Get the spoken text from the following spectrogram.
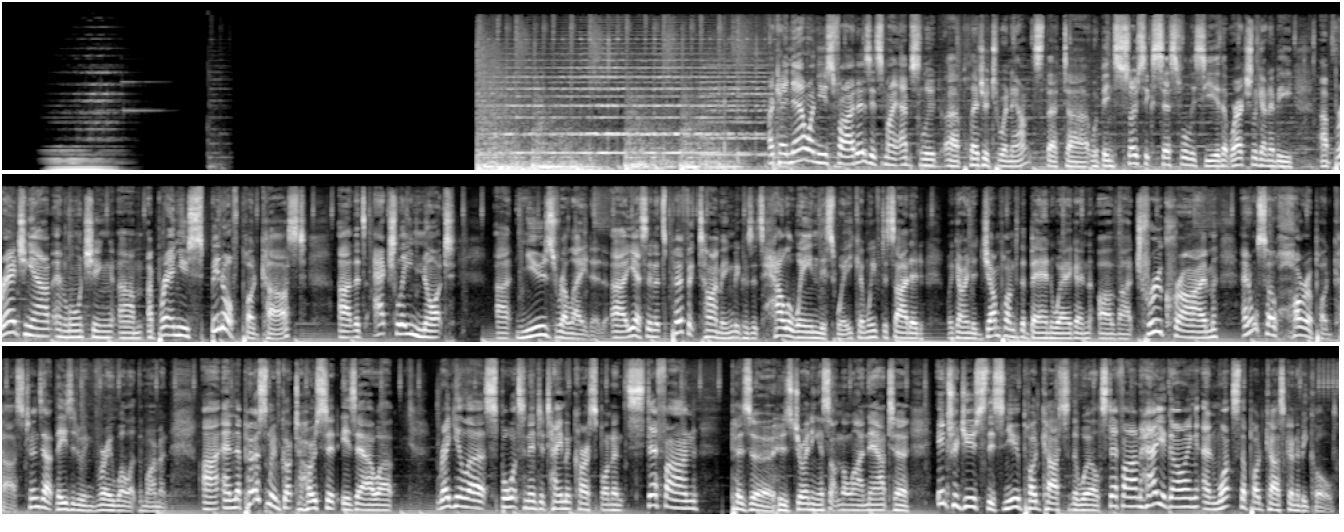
Okay, now on News Fighters, it's my absolute uh, pleasure to announce that uh, we've been so successful this year that we're actually going to be uh, branching out and launching um, a brand new spin off podcast uh, that's actually not. Uh, news related. Uh, yes, and it's perfect timing because it's Halloween this week, and we've decided we're going to jump onto the bandwagon of uh, true crime and also horror podcasts. Turns out these are doing very well at the moment. Uh, and the person we've got to host it is our regular sports and entertainment correspondent, Stefan Pazur, who's joining us on the line now to introduce this new podcast to the world. Stefan, how you going, and what's the podcast going to be called?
